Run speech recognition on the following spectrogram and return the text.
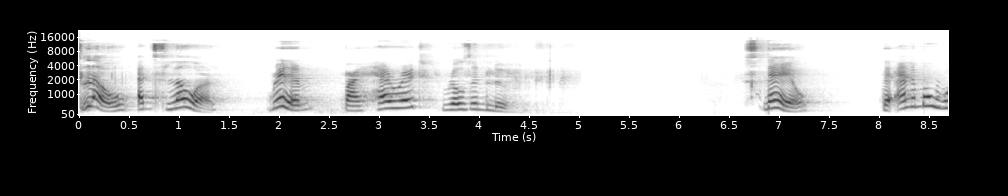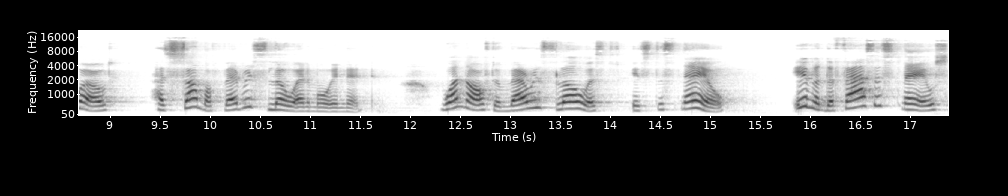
Slow and Slower, written by Harriet Rosenblum. Snail. The animal world has some of very slow animal in it. One of the very slowest is the snail. Even the fastest snails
